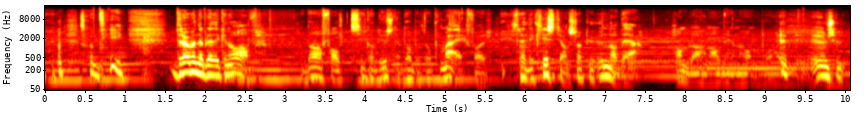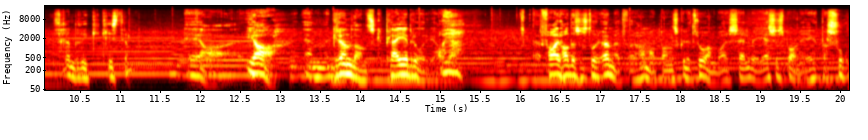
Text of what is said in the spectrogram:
Så de drømmene ble det ikke noe av. Da falt sikadusene dobbelt opp på meg, for Fredrik Kristian slapp jo unna det. Han la han aldri en hånd på. Unnskyld, Fredrik Kristian? Ja, ja, en grønlandsk pleiebror vi Oh, ja. Far hadde så stor ømhet for ham at man skulle tro han var selve Jesusbarnet i egen person.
